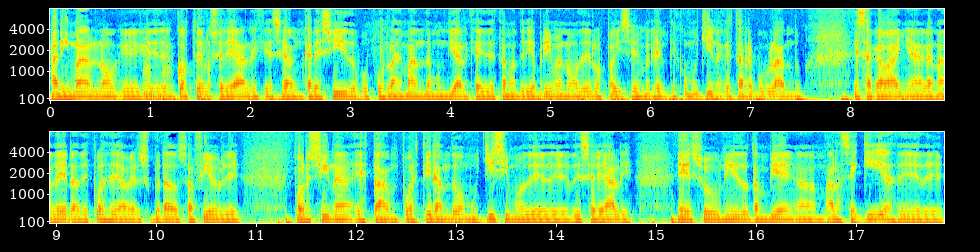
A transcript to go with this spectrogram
animal, ¿no? Que, el coste de los cereales que se han carecido pues, por la demanda mundial que hay de esta materia prima, ¿no? De los países emergentes como China, que está repoblando esa cabaña ganadera después de haber superado esa fiebre porcina, están pues tirando muchísimo de, cereales. Eso unido también a, las sequías de,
